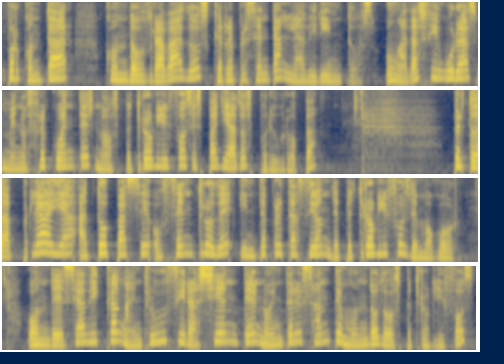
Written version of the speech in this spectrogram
por contar con dous grabados que representan labirintos, unha das figuras menos frecuentes nos petróglifos espallados por Europa. Perto da praia atópase o Centro de Interpretación de Petróglifos de Mogor, onde se adican a introducir a xente no interesante mundo dos petroglifos,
